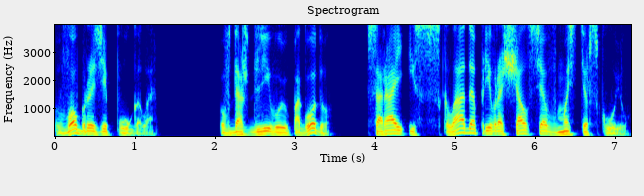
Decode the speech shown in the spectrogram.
в образе пугала. В дождливую погоду сарай из склада превращался в мастерскую.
